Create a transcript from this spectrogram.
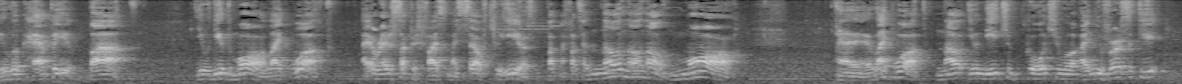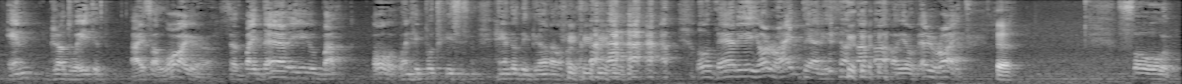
you look happy, but you need more. Like what? I already sacrificed myself two years." But my father said, "No, no, no, more." Uh, like what? Now you need to go to a university and graduated as a lawyer. Said, by daddy, but oh, when he put his hand on the gun, I was like, oh, daddy, you're right, daddy. you're very right. Yeah. So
